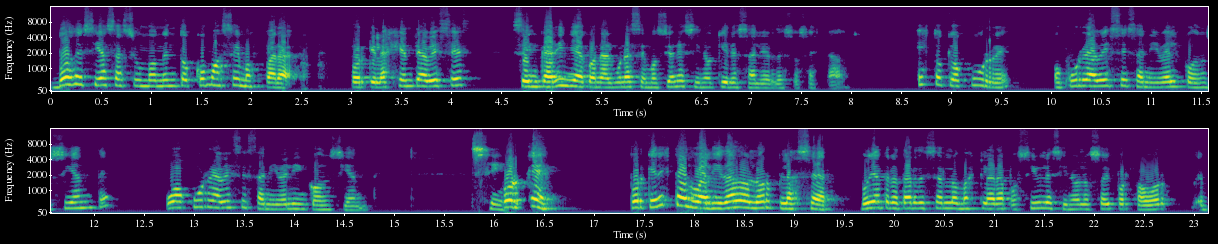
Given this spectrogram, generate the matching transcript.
Vos decías hace un momento cómo hacemos para, porque la gente a veces se encariña con algunas emociones y no quiere salir de esos estados. Esto que ocurre, ocurre a veces a nivel consciente o ocurre a veces a nivel inconsciente. Sí. ¿Por qué? Porque en esta dualidad dolor-placer, voy a tratar de ser lo más clara posible, si no lo soy, por favor, eh,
